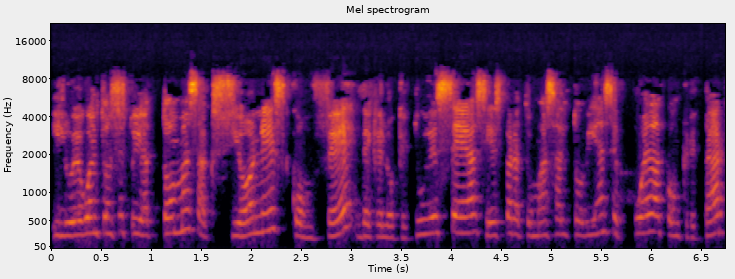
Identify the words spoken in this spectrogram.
Y luego entonces tú ya tomas acciones con fe de que lo que tú deseas, si es para tu más alto bien, se pueda concretar,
